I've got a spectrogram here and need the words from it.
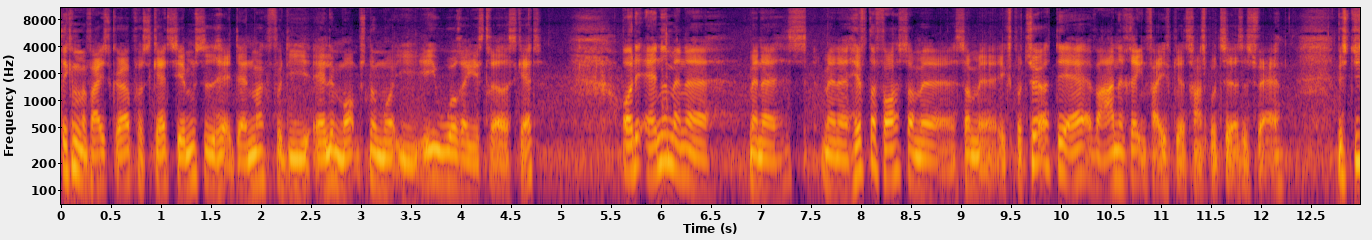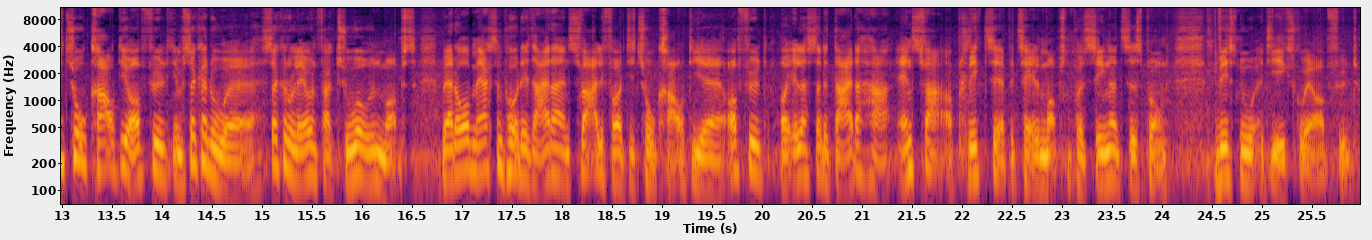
Det kan man faktisk gøre på Skats hjemmeside her i Danmark, fordi alle momsnumre i EU er registreret af Skat. Og det andet, man er man er, man er hæfter for som, øh, som øh, eksportør, det er, at varerne rent faktisk bliver transporteret til Sverige. Hvis de to krav de er opfyldt, jamen, så, kan du, øh, så kan du lave en faktura uden moms. Vær dog opmærksom på, at det er dig, der er ansvarlig for, at de to krav de er opfyldt, og ellers så er det dig, der har ansvar og pligt til at betale momsen på et senere tidspunkt, hvis nu at de ikke skulle være opfyldt.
